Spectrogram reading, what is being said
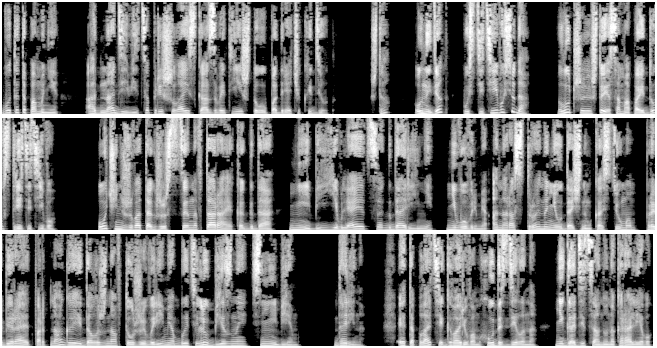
Вот это по мне. Одна девица пришла и сказывает ей, что подрядчик идет. Что? Он идет? Пустите его сюда. Лучше, что я сама пойду встретить его. Очень жива также сцена вторая, когда Ниби является к Дарине не вовремя. Она расстроена неудачным костюмом, пробирает портнага и должна в то же время быть любезной с Нибием. Дарина. Это платье, говорю вам, худо сделано. Не годится оно на королеву,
